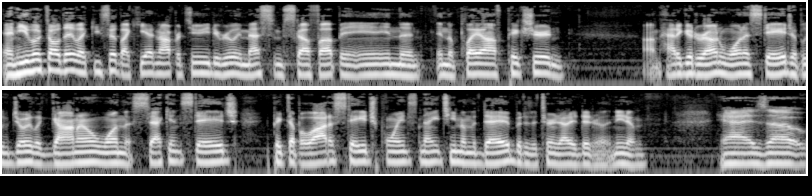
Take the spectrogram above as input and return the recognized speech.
and he looked all day, like you said, like he had an opportunity to really mess some stuff up in, in the in the playoff picture, and um, had a good run, won a stage. I believe Joey Logano won the second stage. He picked up a lot of stage points, 19 on the day, but as it turned out, he didn't really need them. Yeah, is uh,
